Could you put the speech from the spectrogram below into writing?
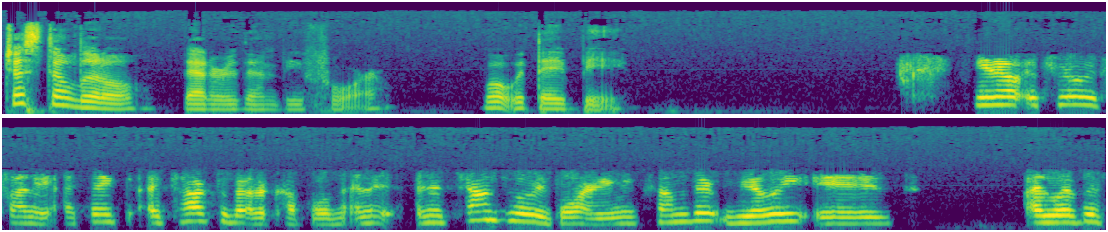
just a little better than before, what would they be? You know, it's really funny. I think I talked about a couple of them, and it, and it sounds really boring. I mean, some of it really is. I live a,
